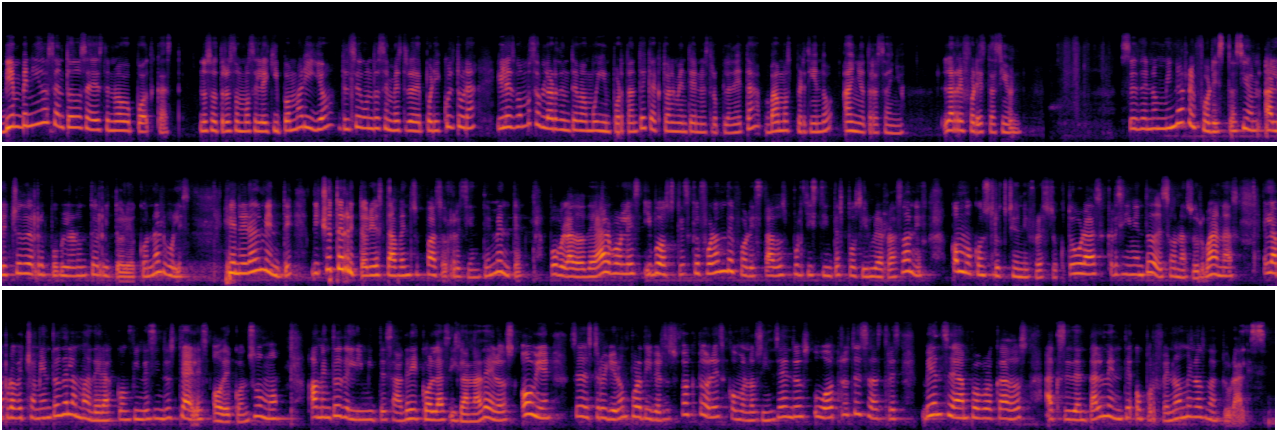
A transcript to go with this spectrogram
Bienvenidos sean todos a este nuevo podcast. Nosotros somos el equipo amarillo del segundo semestre de Poricultura y les vamos a hablar de un tema muy importante que actualmente en nuestro planeta vamos perdiendo año tras año, la reforestación. Se denomina reforestación al hecho de repoblar un territorio con árboles. Generalmente, dicho territorio estaba en su paso recientemente, poblado de árboles y bosques que fueron deforestados por distintas posibles razones, como construcción de infraestructuras, crecimiento de zonas urbanas, el aprovechamiento de la madera con fines industriales o de consumo, aumento de límites agrícolas y ganaderos, o bien se destruyeron por diversos factores como los incendios u otros desastres, bien sean provocados accidentalmente o por fenómenos naturales.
